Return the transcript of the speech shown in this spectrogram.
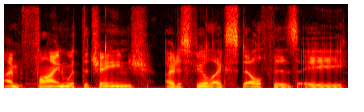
I'm fine with the change. I just feel like stealth is a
